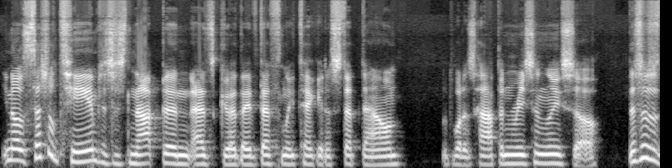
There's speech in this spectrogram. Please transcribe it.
You know, special teams has just not been as good. They've definitely taken a step down with what has happened recently. So this is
